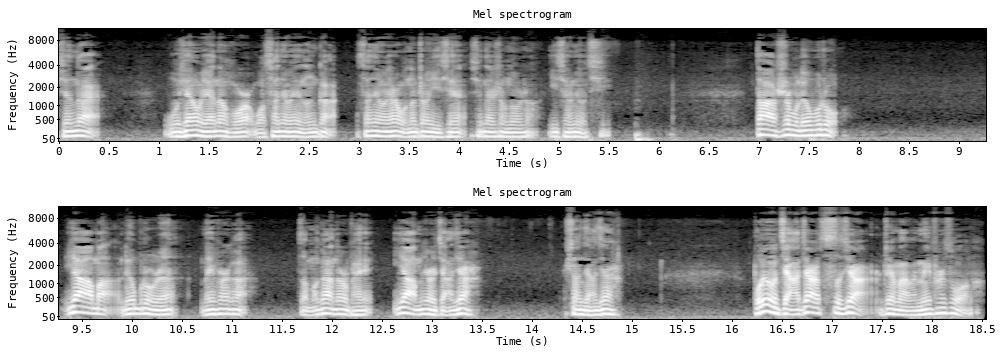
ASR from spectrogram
现在五千块钱的活我三千块钱能干，三千块钱我能挣一千，现在剩多少？一千六七。大师傅留不住，要么留不住人，没法干，怎么干都是赔。要么就是假价，上假价，不用假价次价，这买卖没法做了，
